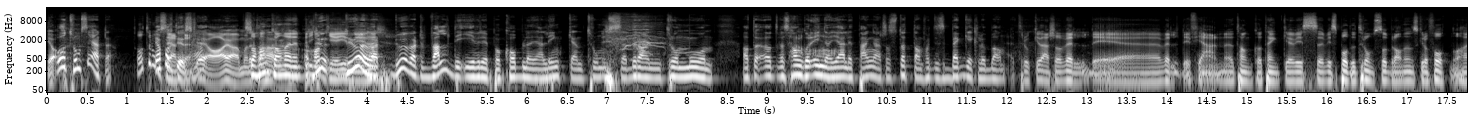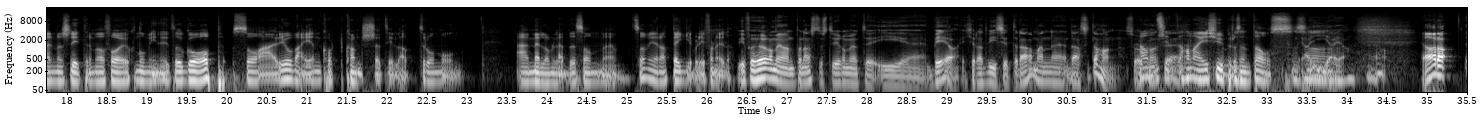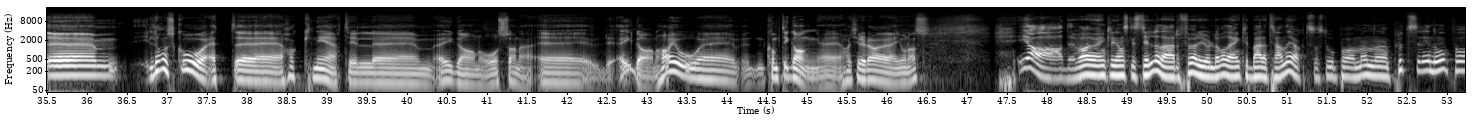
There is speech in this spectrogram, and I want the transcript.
Ja, Og Tromsø-hjerte. Ja faktisk. Ja, ja, men Så han her- kan være en brikke du, det har her. vært, du har vært veldig ivrig på å koble den linken Tromsø, Brann, Trond Moen. At, at hvis han går inn og gir litt penger, så støtter han faktisk begge klubbene. Jeg tror ikke det er så veldig, eh, veldig fjern tanke å tenke hvis, hvis både Tromsø og Brann ønsker å få til noe her, men sliter med å få økonomien til å gå opp, så er jo veien kort kanskje til at Trond Moen er mellomleddet som, eh, som gjør at begge blir fornøyde. Vi får høre med han på neste styremøte i eh, BA. Ikke at vi sitter der, men eh, der sitter han. Så Han, kanskje- sitter, han er i 20% av oss. Ja, så- ja, ja. Ja da. Um, la oss gå et eh, hakk ned til uh, Øygarden og Åsane. Uh, Øygarden har jo eh, kommet i gang, har ikke det da, Jonas? Ja, det var jo egentlig ganske stille der. Før jul det var det egentlig bare trenerjakt som sto på. Men eh, plutselig nå, på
